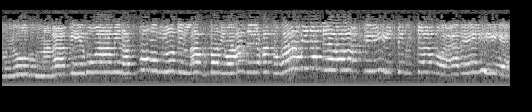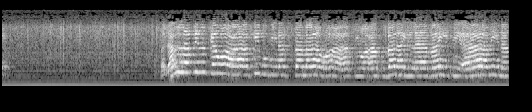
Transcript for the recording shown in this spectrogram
طيور مناكيرها من الزمرد الأخضر وأجنحتها من الياقيت الجواري فدلت الكواكب من السماوات وأقبل إلى بيت آمنة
